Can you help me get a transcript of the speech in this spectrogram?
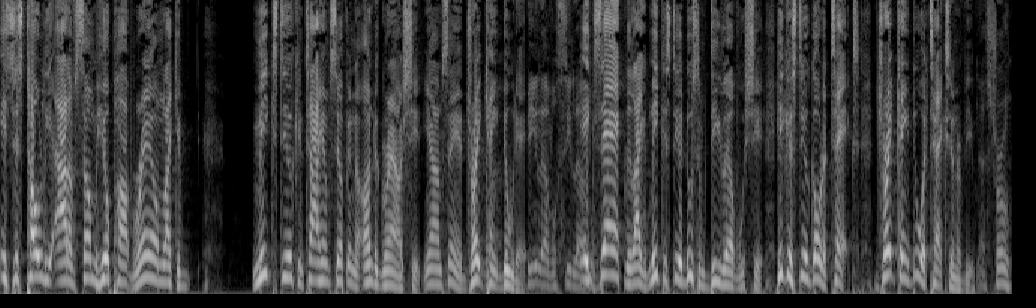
it's just totally out of some hip hop realm. Like if Meek still can tie himself in the underground shit. You know what I'm saying? Drake can't do that. B level, C level. Exactly. Like Meek can still do some D level shit. He can still go to tax. Drake can't do a tax interview That's true.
